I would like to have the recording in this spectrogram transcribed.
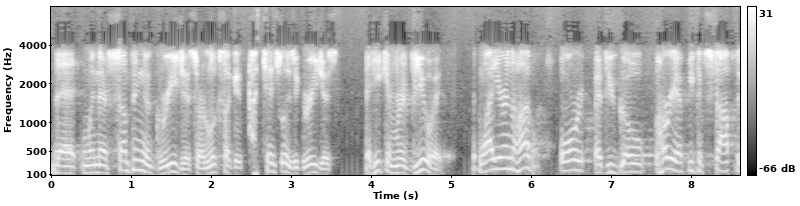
that when there's something egregious or looks like it potentially is egregious, that he can review it while you're in the huddle. Or if you go, hurry up, you can stop the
